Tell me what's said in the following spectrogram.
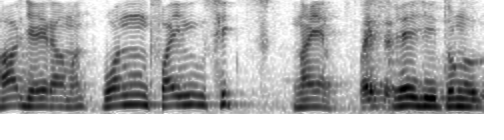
R Jayaraman one five six nine வயசு ஏஜ் தொண்ணூறு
